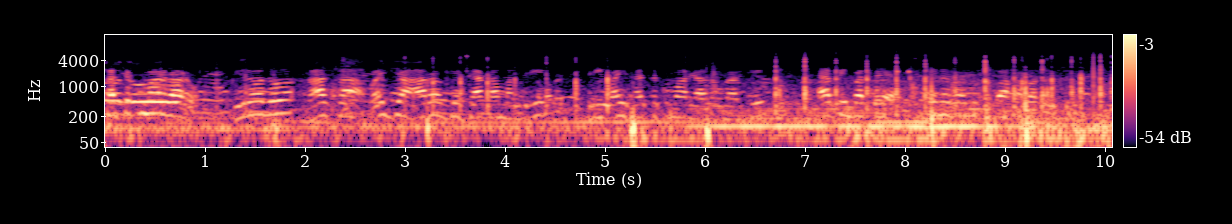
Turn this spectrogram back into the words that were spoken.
సత్యకుమార్ గారు ఈరోజు రాష్ట్ర వైద్య ఆరోగ్య శాఖ మంత్రి శ్రీ వై సత్యకుమార్ యాదవ్ గారికి హ్యాపీ బర్త్డే పుట్టినరోజు శుభాకాంక్షలు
